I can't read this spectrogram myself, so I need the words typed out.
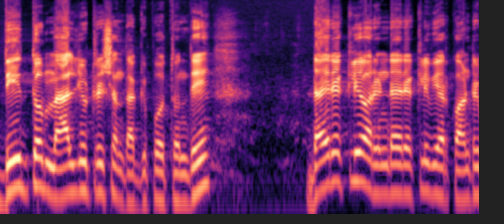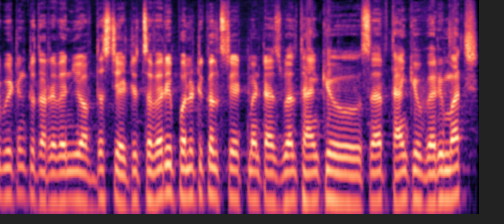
దీంతో మాల్ న్యూట్రిషన్ తగ్గిపోతుంది. Directly or indirectly we are contributing to the revenue of the state. It's a very political statement as well. Thank you sir. Thank you very much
